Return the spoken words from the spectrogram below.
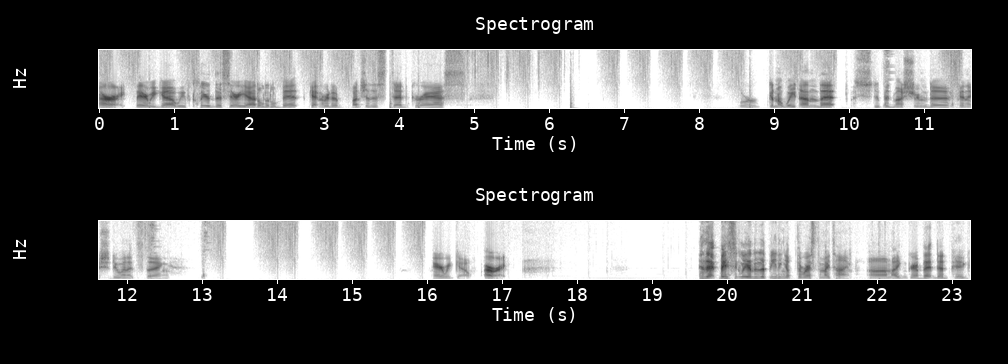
Alright, there we go. We've cleared this area out a little bit, getting rid of a bunch of this dead grass. We're gonna wait on that stupid mushroom to finish doing its thing. There we go. Alright. And that basically ended up eating up the rest of my time. Um, I can grab that dead pig.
